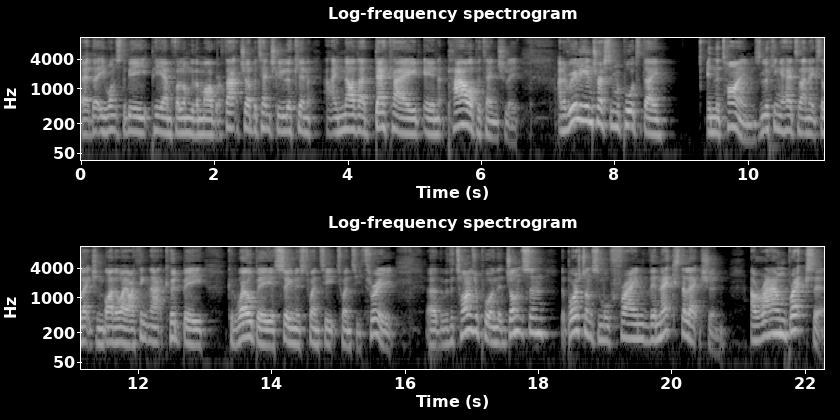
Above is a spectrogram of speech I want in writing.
uh, that he wants to be PM for longer than Margaret Thatcher, potentially looking at another decade in power, potentially. And a really interesting report today in the Times, looking ahead to that next election. By the way, I think that could be, could well be as soon as 2023. Uh, with the Times reporting that Johnson, that Boris Johnson will frame the next election around Brexit,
